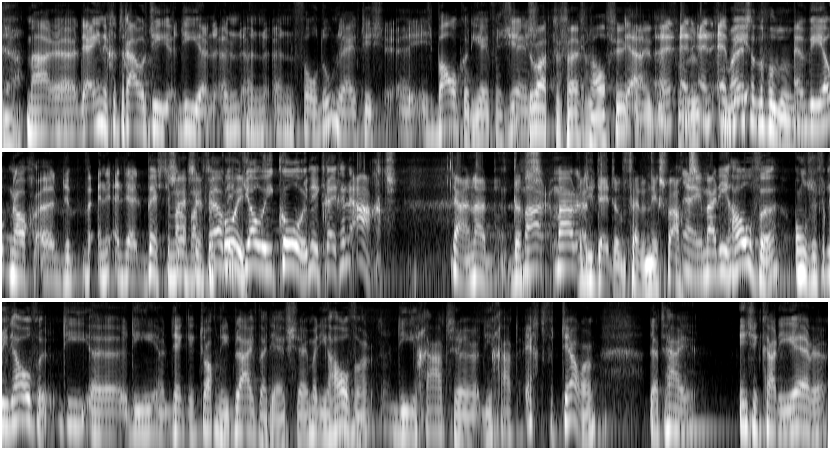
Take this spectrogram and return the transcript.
Ja. Maar eh, de enige trouwens die, die een, een, een, een voldoende heeft, is, eh, is Balken. Die heeft een zes. Duarte, vijf en een half, vier. Ja, Nee, dat en, en, voldoende. en, Voor en mij wie, is dat een voldoende. En wie ook nog, eh, de, en, en de beste man van. Joey Coy. Die kreeg een acht. Ja, nou, dat Maar- is, maar- die deed ook verder niks fout. Nee, maar die Halve, onze vriend Halve, die, eh, die denk ik toch niet blijft bij de FC. Maar die Halve, die gaat, eh, die gaat echt vertellen dat hij in zijn carrière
